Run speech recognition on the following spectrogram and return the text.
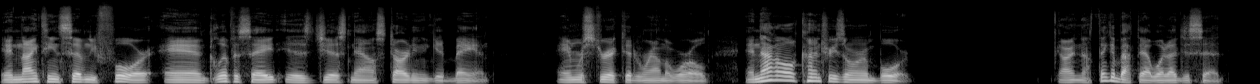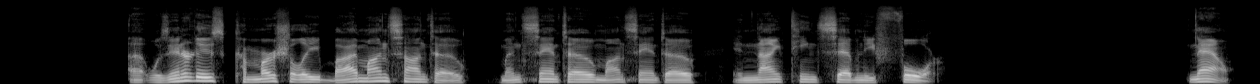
In 1974, and glyphosate is just now starting to get banned and restricted around the world. And not all countries are on board. All right, now think about that, what I just said. Uh, was introduced commercially by Monsanto, Monsanto, Monsanto in 1974. Now,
